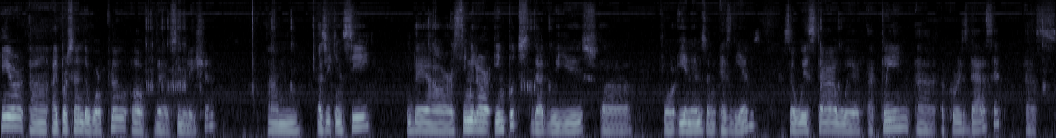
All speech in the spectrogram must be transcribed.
Here uh, I present the workflow of the simulation. Um, as you can see, there are similar inputs that we use uh, for ENMs and SDMs. So we start with a clean uh, occurrence dataset as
